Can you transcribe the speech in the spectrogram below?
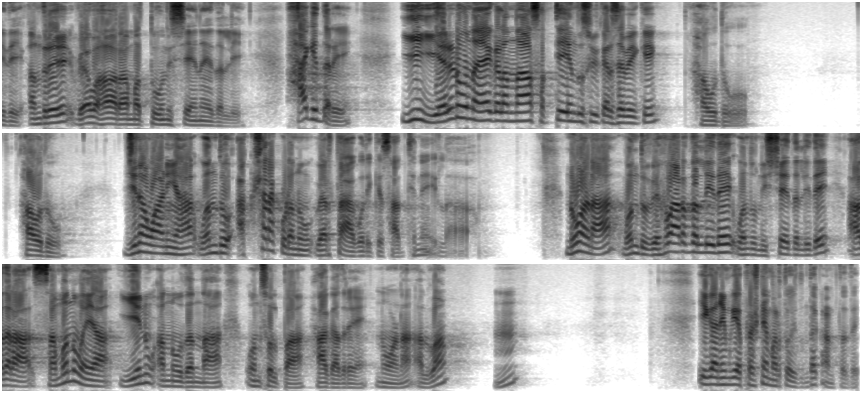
ಇದೆ, ಅಂದರೆ ವ್ಯವಹಾರ ಮತ್ತು ನಿಶ್ಚಯ ನಯದಲ್ಲಿ ಹಾಗಿದ್ದರೆ, ಈ ಎರಡು ನಯಗಳನ್ನು ಸತ್ಯ ಎಂದು ಸ್ವೀಕರಿಸಬೇಕೇ? ಹೌದು. ಹೌದು. ಜಿನವಾಣಿಯ ಒಂದು ಅಕ್ಷರ ಕೂಡ ವ್ಯರ್ಥ ಆಗೋದಕ್ಕೆ ಸಾಧ್ಯನೇ ಇಲ್ಲ. ನೋಡೋಣ, ಒಂದು ವ್ಯವಹಾರದಲ್ಲಿದೆ, ಒಂದು ನಿಶ್ಚಯದಲ್ಲಿದೆ, ಅದರ ಸಮನ್ವಯ ಏನು ಅನ್ನೋದನ್ನು ಒಂದು ಸ್ವಲ್ಪ ಹಾಗಾದರೆ ನೋಡೋಣ ಅಲ್ವಾ? ಹ್ಞೂ ಈಗ ನಿಮಗೆ ಪ್ರಶ್ನೆ ಮರ್ತೋಯ್ತು ಅಂತ ಕಾಣ್ತದೆ.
